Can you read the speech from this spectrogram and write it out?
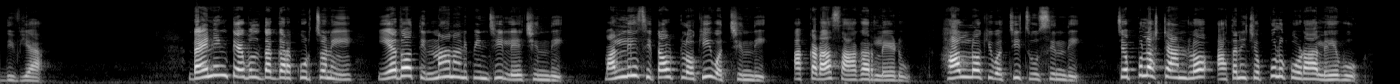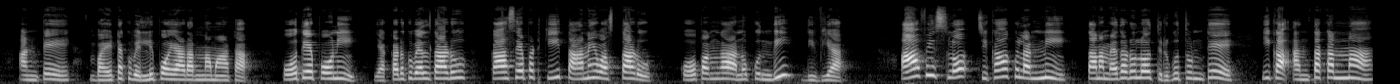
దివ్య. డైనింగ్ టేబుల్ దగ్గర కూర్చొని ఏదో తిన్నాననిపించి లేచింది. మళ్ళీ సిటౌట్లోకి వచ్చింది. అక్కడ సాగర్ లేడు. హాల్లోకి వచ్చి చూసింది. చెప్పుల స్టాండ్లో అతని చెప్పులు కూడా లేవు. అంటే బయటకు వెళ్ళిపోయాడన్నమాట. పోతే పోని ఎక్కడికి వెళ్తాడు? కాసేపటికి తానే వస్తాడు కోపంగా అనుకుంది దివ్య. ఆఫీస్లో చికాకులన్నీ తన మెదడులో తిరుగుతుంటే ఇక అంతకన్నా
